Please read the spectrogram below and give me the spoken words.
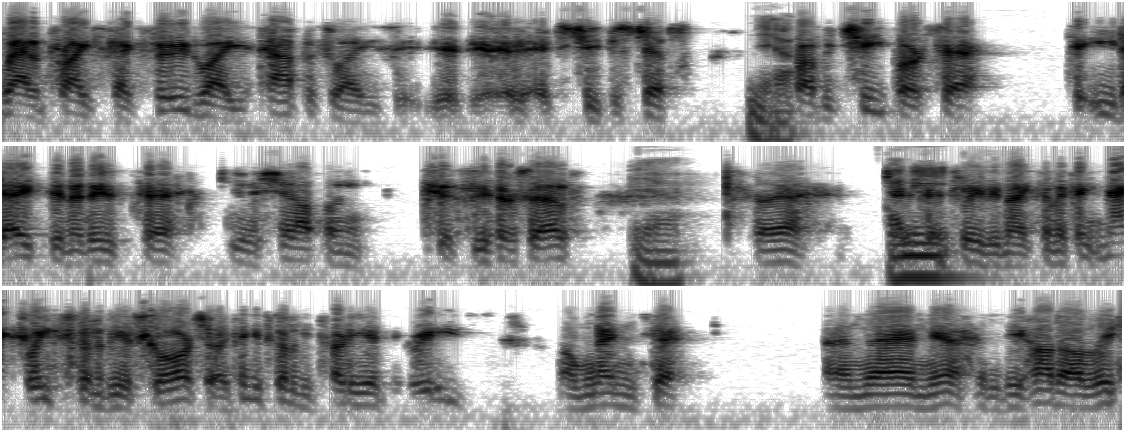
well priced, like food wise, tapas wise, it, it, it's cheap as chips. Yeah, Probably cheaper to to eat out than it is to do a shop and cook for yourself. yeah. So yeah, Any- it's, it's really nice. And I think next week's going to be a scorcher. I think it's going to be 38 degrees on Wednesday, and then yeah, it'll be hot all week.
